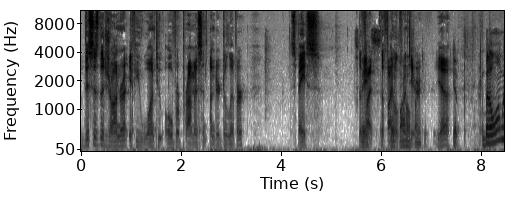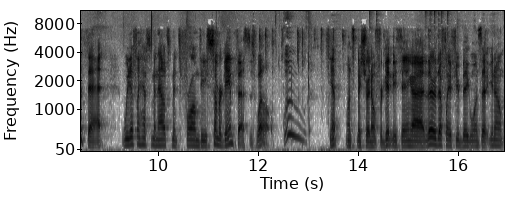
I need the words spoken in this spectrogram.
this is the genre if you want to overpromise and underdeliver. Space. The, fi- Space, the final, frontier. frontier. Yeah. Yep. But along with that, we definitely have some announcements from the Summer Game Fest as well. Woo! Yep. Let's make sure I don't forget anything. Uh, there are definitely a few big ones that you know.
